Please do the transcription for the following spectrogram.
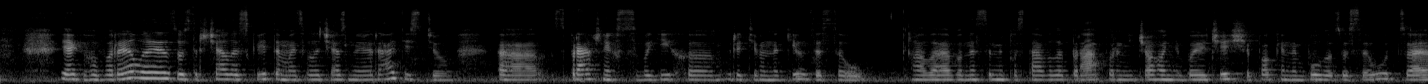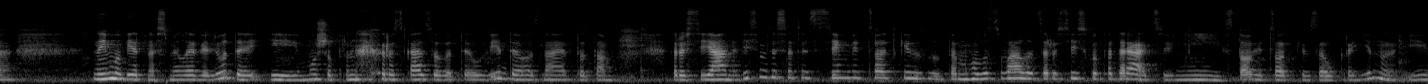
як говорили, зустрічали з квітами з величезною радістю е, справжніх своїх е, рятівників ЗСУ. Але вони самі поставили прапор, нічого не боячись, ще поки не було ЗСУ. Це неймовірно сміливі люди, і мушу про них розказувати у відео. Знаєте, там росіяни 87% там голосували за Російську Федерацію. Ні, 100% за Україну, і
